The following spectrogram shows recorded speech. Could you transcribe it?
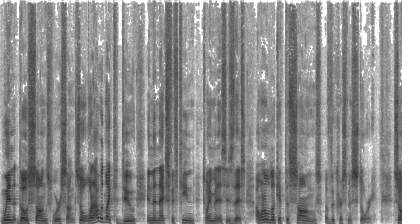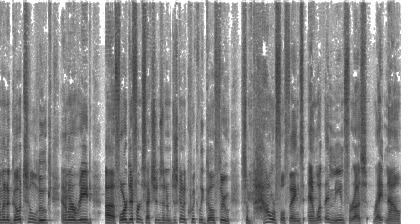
when those songs were sung. So what I would like to do in the next 15, 20 minutes is this. I want to look at the songs of the Christmas story. So I'm going to go to Luke and I'm going to read uh, four different sections and I'm just going to quickly go through some powerful things and what they mean for us right now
